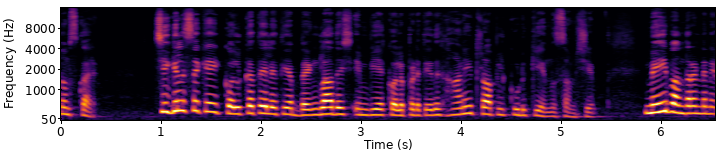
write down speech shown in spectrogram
നമസ്കാരം. ചികിത്സയ്ക്കായി കൊൽക്കത്തയിലെത്തിയ ബംഗ്ലാദേശ് എം പിയെ കൊലപ്പെടുത്തിയത് ഹണി ട്രാപ്പിൽ കുടുക്കിയെന്ന് സംശയം. മെയ് പന്ത്രണ്ടിന്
